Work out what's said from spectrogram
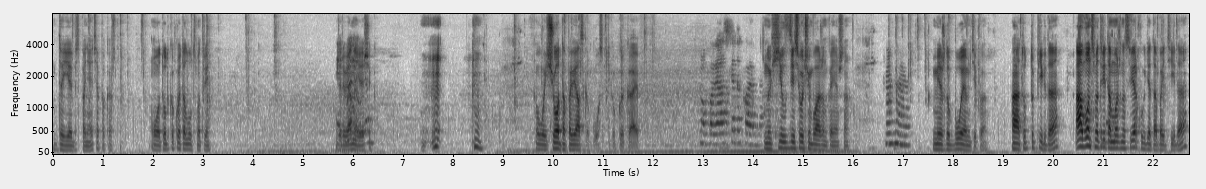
Да я без понятия пока что. О, тут какой-то лут, смотри. Деревянный ящик. О, еще одна повязка. Господи, какой кайф. Ну, повязки такая, да. Ну, хил здесь очень важен, конечно. Угу. Между боем, типа. А, тут тупик, да? А, вон, смотри, там можно сверху где-то обойти, да?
